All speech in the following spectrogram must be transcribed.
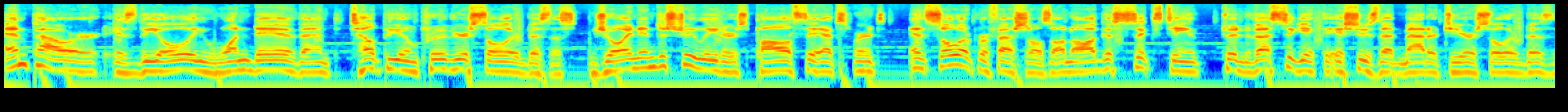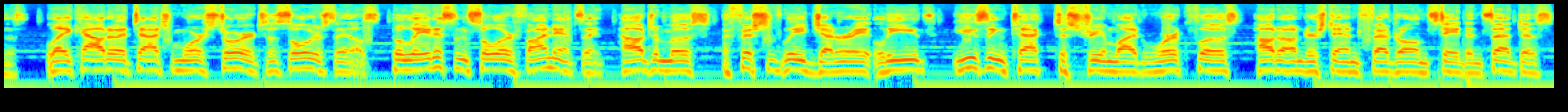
Empower is the only one day event to help you improve your solar business. Join industry leaders, policy experts, and solar professionals on August 16th to investigate the issues that matter to your solar business, like how to attach more storage to solar sales, the latest in solar financing, how to most efficiently generate leads, using tech to streamline workflows, how to understand federal and state incentives.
